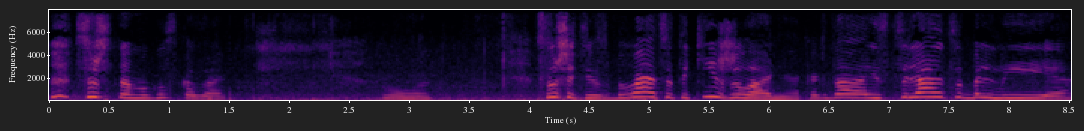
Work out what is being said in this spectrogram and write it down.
Все, что я могу сказать. Вот. Слушайте, сбываются такие желания, когда исцеляются больные,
